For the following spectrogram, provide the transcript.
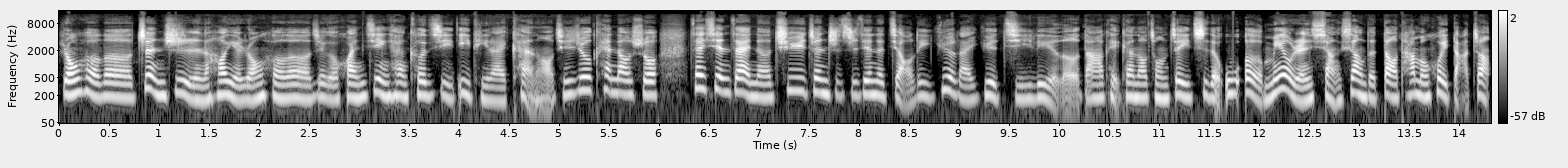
融合了政治，然后也融合了这个环境和科技议题来看哦。其实就看到说，在现在呢，区域政治之间的角力越来越激烈了。大家可以看到，从这一次的乌俄，没有人想象得到他们会打仗，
